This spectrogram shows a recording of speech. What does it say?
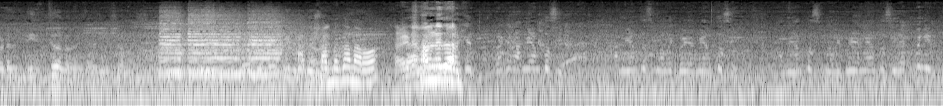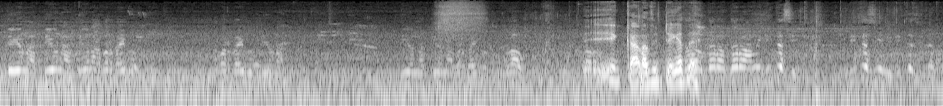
ওটা আপনি সামনে যান আরও। সামনে যান। আমি আনতাছি আমি আনতাছি মালিক ভাই আমি আনতাছি আমি আনতাছি মালিক ভাই আমি আনতাছি। এক মিনিট দিও না দিও না দিও না আবার ভাইবো। আবার ভাইবো দিও না। দিও না দিও না আবার ভাইবো। লাও। এই কাটা ছুটে গেছে। দাঁড়া দাঁড়া আমি দিতেছি। দিতেছি আমি দিতেছি দাঁড়া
